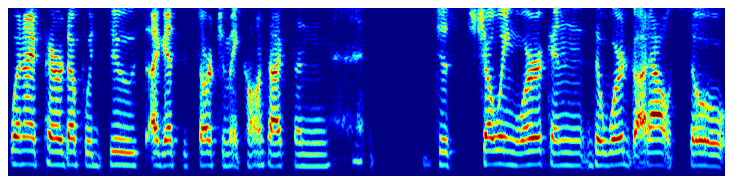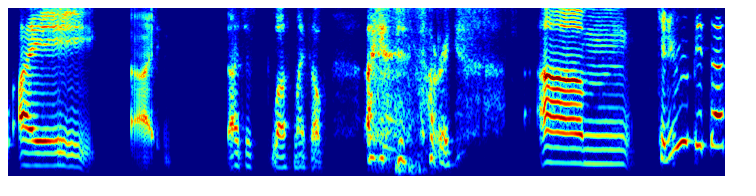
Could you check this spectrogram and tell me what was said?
when I paired up with Zeus, I get to start to make contacts and just showing work and the word got out. So I I, I just lost myself. Sorry. Um, can you repeat that?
